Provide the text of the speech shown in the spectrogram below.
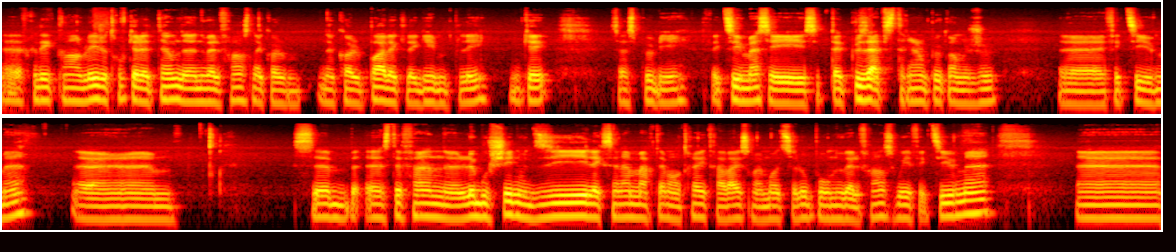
Euh, Frédéric Tremblay, je trouve que le thème de Nouvelle-France ne colle, pas avec le gameplay. Ok, ça se peut bien. Effectivement, c'est peut-être plus abstrait un peu comme jeu. Euh, effectivement. Stéphane Leboucher nous dit l'excellent Martin Montreuil travaille sur un mode solo pour Nouvelle-France. Oui, effectivement. Euh...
